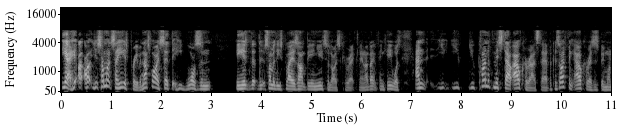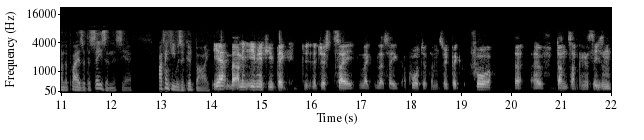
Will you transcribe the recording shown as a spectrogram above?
yeah, he, I, I, some might say he is proven. That's why I said that he wasn't. He is that, that some of these players aren't being utilised correctly, and I don't think he was. And you, you you kind of missed out Alcaraz there because I think Alcaraz has been one of the players of the season this year. I think he was a good buy. Yeah, but I mean, even if you pick, just say, like, let's say a quarter of them. So you pick four that have done something this season.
